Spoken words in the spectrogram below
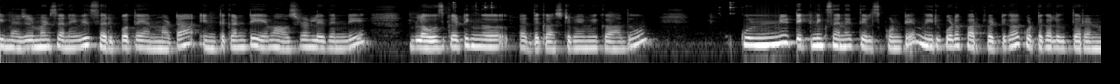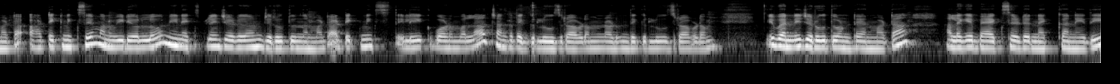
ఈ మెజర్మెంట్స్ అనేవి సరిపోతాయి అన్నమాట. ఇంతకంటే ఏం అవసరం లేదండి. బ్లౌజ్ కటింగ్ పెద్ద కష్టమేమీ కాదు. కొన్ని టెక్నిక్స్ అనేది తెలుసుకుంటే మీరు కూడా పర్ఫెక్ట్గా కుట్టగలుగుతారనమాట ఆ టెక్నిక్సే మన వీడియోలో నేను ఎక్స్ప్లెయిన్ చేయడం జరుగుతుందనమాట ఆ టెక్నిక్స్ తెలియకపోవడం వల్ల చంక దగ్గర లూజ్ రావడం నడుము దగ్గర లూజ్ రావడం ఇవన్నీ జరుగుతూ ఉంటాయి అనమాట అలాగే బ్యాక్ సైడ్ నెక్ అనేది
